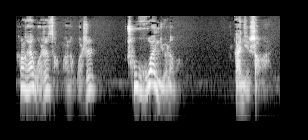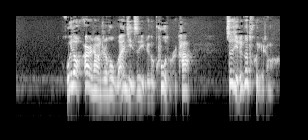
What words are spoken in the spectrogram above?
刚才我是怎么了？我是出幻觉了吗？赶紧上岸。回到岸上之后，挽起自己这个裤腿看，自己这个腿上啊，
